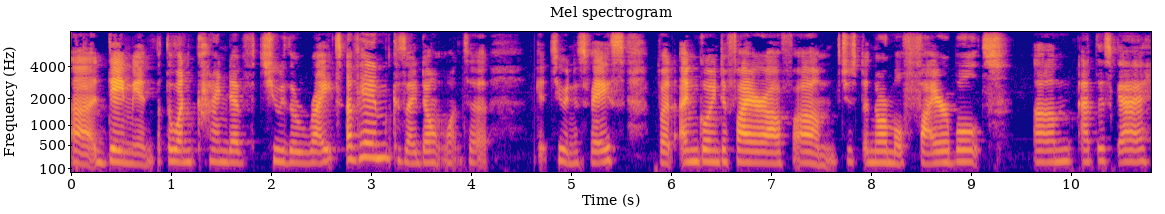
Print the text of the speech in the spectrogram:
uh Damien, but the one kind of to the right of him because I don't want to get too in his face. But I'm going to fire off um just a normal firebolt um at this guy.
